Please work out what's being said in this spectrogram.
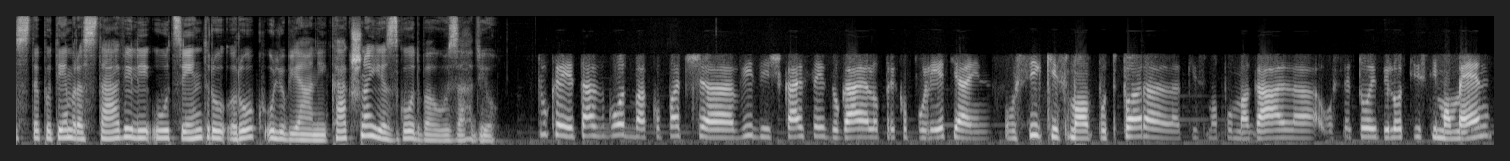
ste potem razstavili v centru Rok v Ljubljani. Kakšna je zgodba v zadju? Tukaj je ta zgodba, ko pač uh, vidiš, kaj se je dogajalo preko poletja in vsi, ki smo podprli, ki smo pomagali, vse to je bilo tisti moment,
